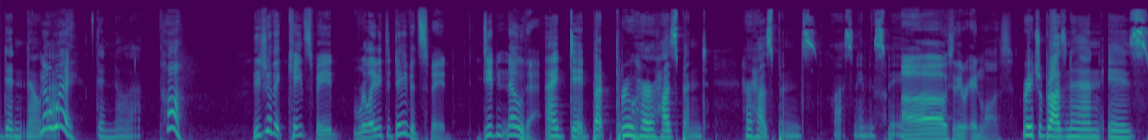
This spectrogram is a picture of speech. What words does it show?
Didn't know. No that. way. Didn't know that. Huh. Did you know that Kate Spade related to David Spade? Didn't know that. I did, but through her husband. Her husband's last name is Spade. Oh, so they were in laws. Rachel Brosnahan is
